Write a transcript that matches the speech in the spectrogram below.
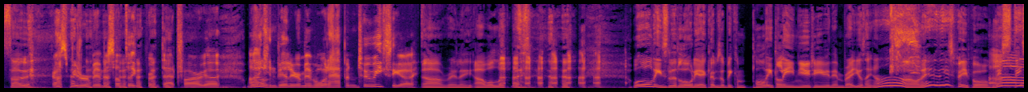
So, Ask me to remember something from that far ago. Well- I can barely remember what happened two weeks ago. oh, really? Oh, well, look. well, all these little audio clips will be completely new to you then, Brett. You'll think, oh, these people. These, these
